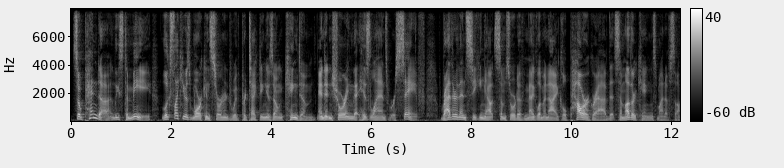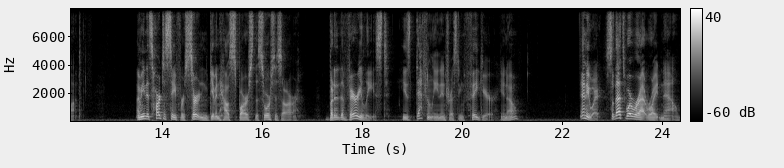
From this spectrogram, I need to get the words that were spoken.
So Penda, at least to me, looks like he was more concerned with protecting his own kingdom and ensuring that his lands were safe, rather than seeking out some sort of megalomaniacal power grab that some other kings might have sought. I mean, it's hard to say for certain given how sparse the sources are, but at the very least, he's definitely an interesting figure, you know? Anyway, so that's where we're at right now.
